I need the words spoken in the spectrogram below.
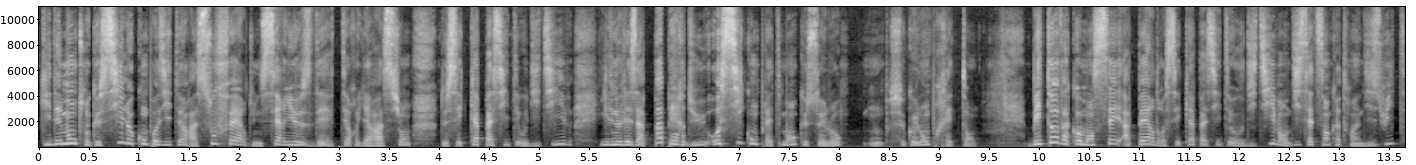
qui démontrent que si le compositeur a souffert d'une sérieuse détérioration de ses capacités auditives, il ne les a pas perdues aussi complètement que ce que l'on prétend. Beethoven a commencé à perdre ses capacités auditives en 1798,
